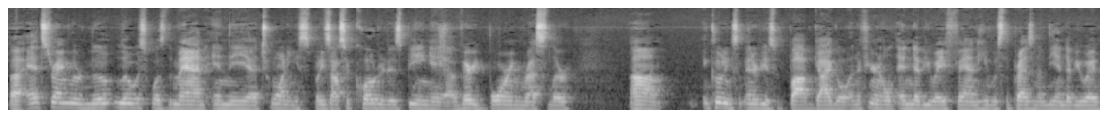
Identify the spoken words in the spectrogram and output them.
Uh, Ed Strangler Lewis was the man in the uh, 20s, but he's also quoted as being a, a very boring wrestler, um, including some interviews with Bob Geigel. And if you're an old NWA fan, he was the president of the NWA.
